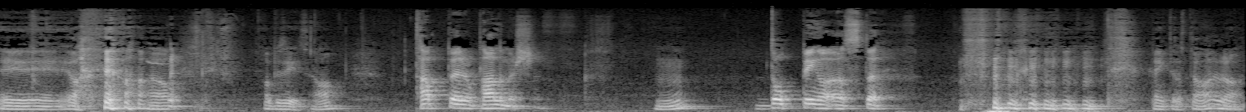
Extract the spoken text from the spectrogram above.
Eh, ja, ja, ja, precis. Ja. Tapper och Palmers. Mm. Dopping och Öster. Bengt Öster, ja, det är bra.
